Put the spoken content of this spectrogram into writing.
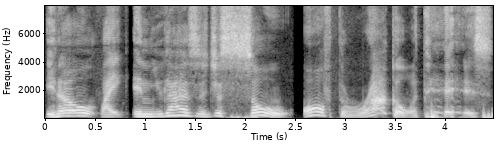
You know, like, and you guys are just so off the rocker with this.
